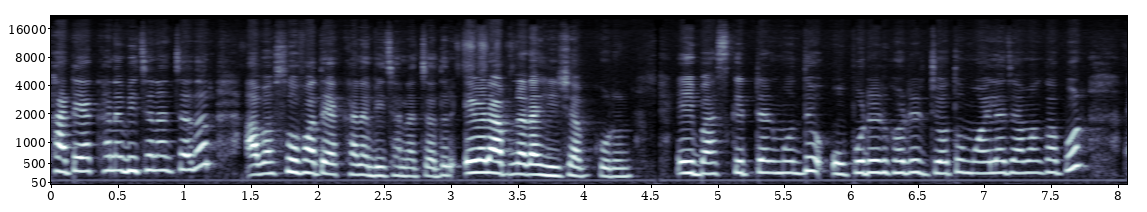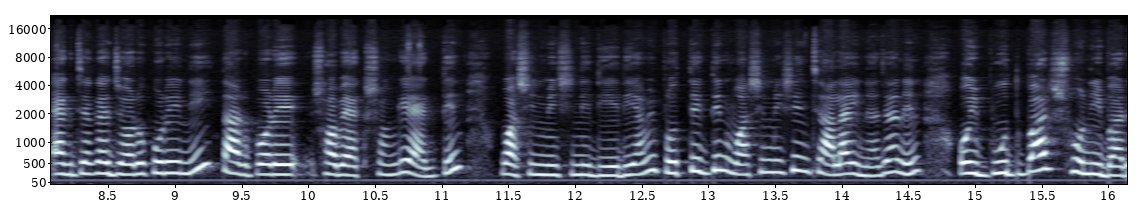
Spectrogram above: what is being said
খাটে একখানা বিছানার চাদর, আবার সোফাতে একখানা বিছানার চাদর। এবার আপনারা হিসাব করুন। এই বাস্কেটটার মধ্যে ওপরের ঘরের যত ময়লা জামা কাপড় এক জায়গায় জড়ো করে নিই, তারপরে সব একসঙ্গে একদিন ওয়াশিং মেশিনে দিয়ে দিই। আমি প্রত্যেক দিন ওয়াশিং মেশিন চালাই না, জানেন? ওই বুধবার, শনিবার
